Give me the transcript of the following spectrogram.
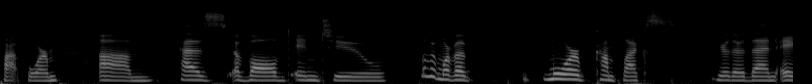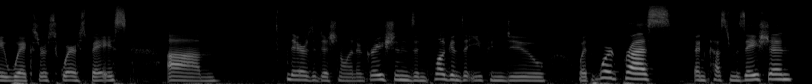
platform, um, has evolved into a little bit more of a more complex here there than a Wix or Squarespace. Um, there's additional integrations and plugins that you can do with WordPress and customization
